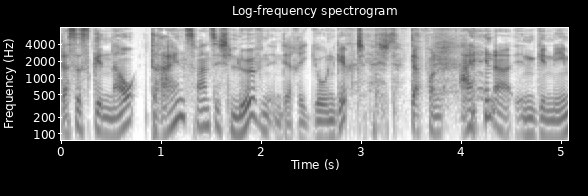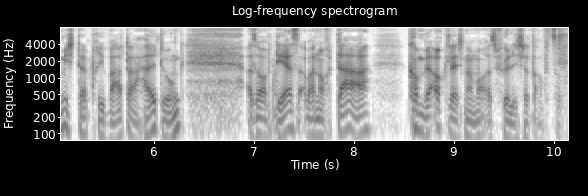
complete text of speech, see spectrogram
dass es genau 23 Löwen in der Region gibt. Davon einer in genehmigter privater Haltung. Also auch der ist aber noch da. Kommen wir auch gleich nochmal ausführlicher drauf zurück.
